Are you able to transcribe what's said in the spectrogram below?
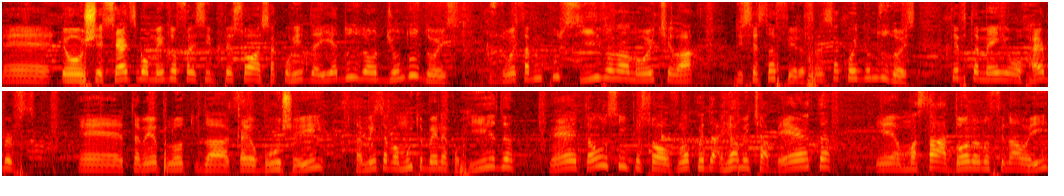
é, eu em certos momentos eu falei assim, pessoal, essa corrida aí é do, de um dos dois. Os dois estavam impossível na noite lá de sexta-feira. Eu falei, essa corrida é um dos dois. Teve também o Herbert, é, também o piloto da Kyle Busch aí, também estava muito bem na corrida, né? Então, assim, pessoal, uma corrida realmente aberta é, uma saladona no final aí.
